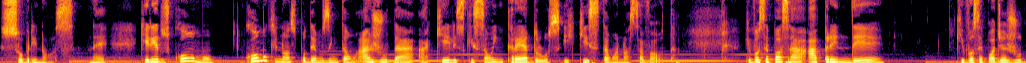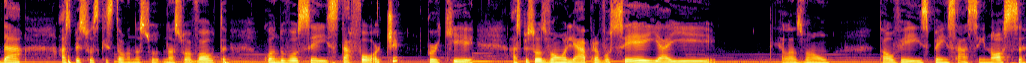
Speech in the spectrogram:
sobre nós, né? Queridos, como como que nós podemos então ajudar aqueles que são incrédulos e que estão à nossa volta? Que você possa aprender que você pode ajudar as pessoas que estão na sua, na sua volta quando você está forte, porque as pessoas vão olhar para você e aí elas vão talvez pensar assim: nossa,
